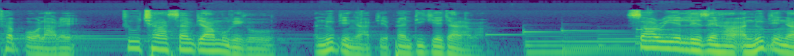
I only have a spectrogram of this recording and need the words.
ထွက်ပေါ်လာတဲ့ထူးခြားစမ်းပြမှုတွေကို အမှုပညာအဖြစ်ဖန်တီးခဲ့ကြတာပါ။ Surrealism ဟာအမှုပညာ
